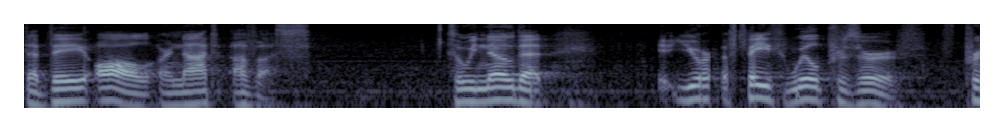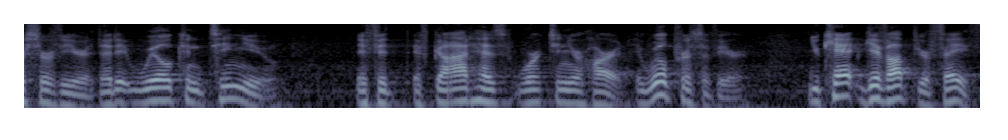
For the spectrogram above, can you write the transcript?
that they all are not of us. So we know that your faith will preserve, persevere, that it will continue. If, it, if God has worked in your heart, it will persevere. You can't give up your faith.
